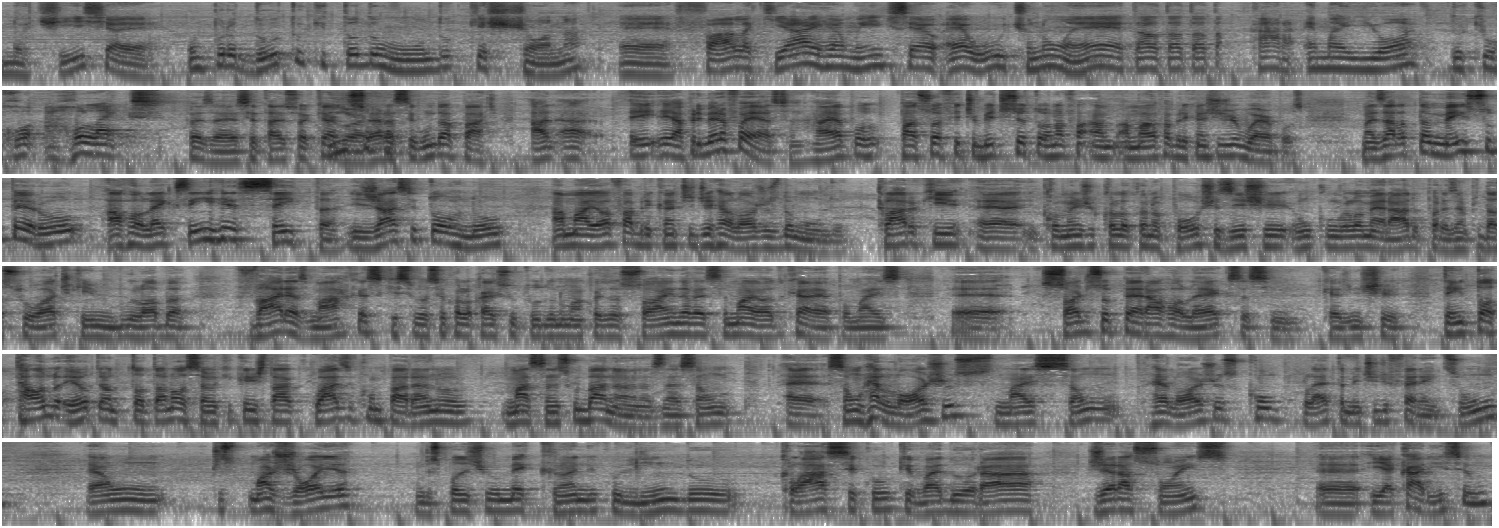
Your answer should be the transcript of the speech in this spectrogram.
notícia é um produto que todo mundo questiona, é, fala que ah, realmente é, é útil, não é, tal, tal, tal, tal. Cara, é maior do que o, a Rolex. Pois é, citar isso aqui agora. Isso Era a segunda parte. A, a- a primeira foi essa. A Apple passou a Fitbit e se tornou a- a maior fabricante de wearables. Mas ela também superou a Rolex em receita e já se tornou a maior fabricante de relógios do mundo. Claro que, é, como a gente colocou no post, existe um conglomerado, por exemplo, da Swatch, que engloba várias marcas, que se você colocar isso tudo numa coisa só, ainda vai ser maior do que a Apple. Mas é, só de superar a Rolex, assim, que a gente tem total, eu tenho total noção aqui que a gente está quase comparando maçãs com bananas, né? São, é, são relógios, mas são relógios completamente diferentes. Um é um, uma joia, um dispositivo mecânico lindo, clássico, que vai durar gerações é, e é caríssimo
